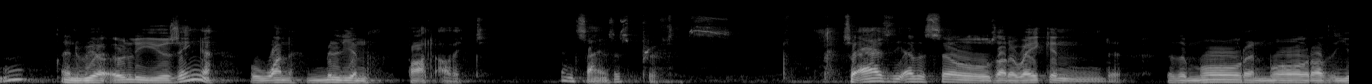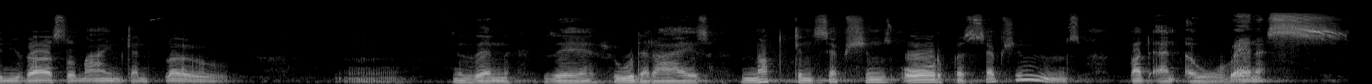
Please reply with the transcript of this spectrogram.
And we are only using one millionth part of it. And science has proved this. So as the other souls are awakened the more and more of the universal mind can flow, mm, then there would arise not conceptions or perceptions, but an awareness.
